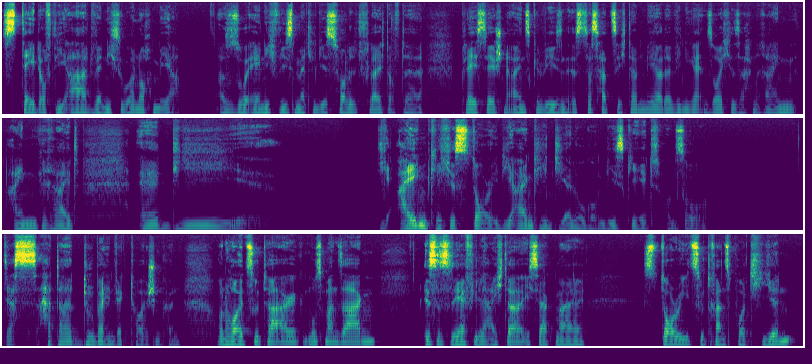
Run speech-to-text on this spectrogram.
State of the Art, wenn nicht sogar noch mehr. Also so ähnlich wie es Metal Gear Solid vielleicht auf der PlayStation 1 gewesen ist, das hat sich dann mehr oder weniger in solche Sachen rein eingereiht. Äh, die, die eigentliche Story, die eigentlichen Dialoge, um die es geht und so, das hat da drüber hinwegtäuschen können. Und heutzutage muss man sagen, ist es sehr viel leichter, ich sag mal, Story zu transportieren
